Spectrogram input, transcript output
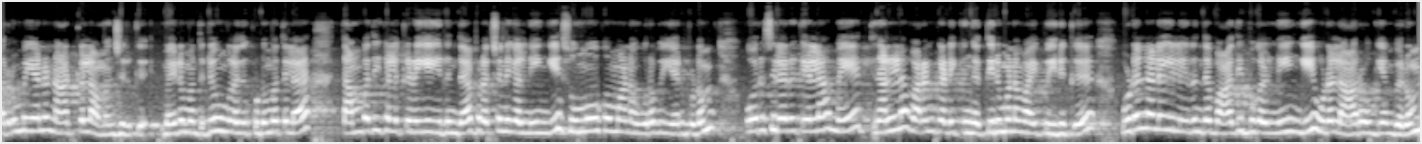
அருமையான நாட்கள் அமைஞ்சிருக்கு. மேலும் வந்துட்டு உங்களது குடும்பத்தில் தம்பதிகளுக்கிடையே இருந்த பிரச்சனைகள் நீங்கி சுமூகமான உறவு ஏற்படும். ஒரு சிலருக்கு எல்லாமே நல்ல வரன் கிடைக்குங்க. திருமண வாய்ப்பு இருக்குது உடல்நிலையில் இருந்த பாதிப்புகள் நீங்கி உடல் ஆரோக்கியம் பெறும்.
